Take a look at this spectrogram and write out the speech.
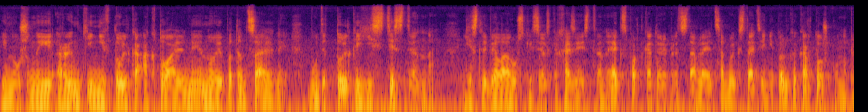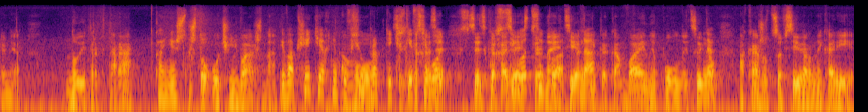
И нужны рынки не только актуальные, но и потенциальные. Будет только естественно – если белорусский сельскохозяйственный экспорт, который представляет собой, кстати, не только картошку, например, но и трактора, Конечно. что очень важно. И вообще технику всю Вот. практически Сельскохозя- всего, Сельскохозяйственная всего цикла, техника, комбайны, полный цикл Да. окажутся в Северной Корее.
